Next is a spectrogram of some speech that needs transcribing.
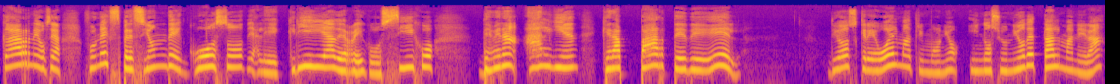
carne. O sea, fue una expresión de gozo, de alegría, de regocijo, de ver a alguien que era parte de Él. Dios creó el matrimonio y nos unió de tal manera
